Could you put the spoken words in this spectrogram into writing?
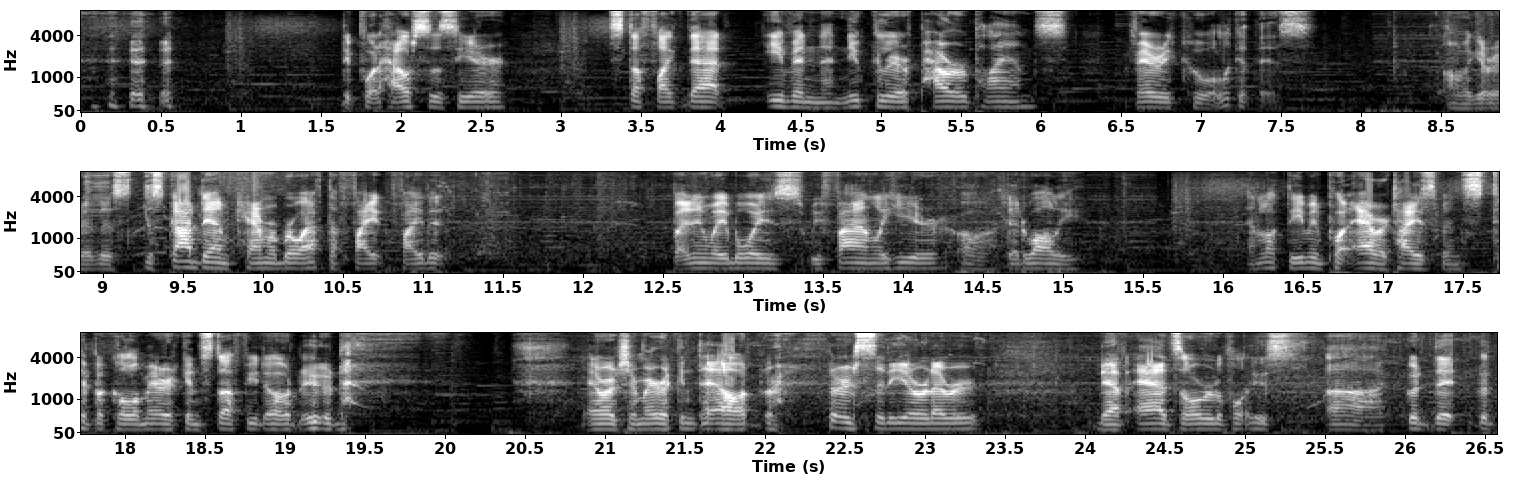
they put houses here, stuff like that, even nuclear power plants. Very cool. Look at this. Oh, I'm gonna get rid of this. This goddamn camera, bro. I have to fight, fight it. But anyway, boys, we finally here. Oh, Dead WALL-E. And look, they even put advertisements. Typical American stuff, you know, dude. Average American town or, or city or whatever. They have ads all over the place. Uh, good, day, good,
